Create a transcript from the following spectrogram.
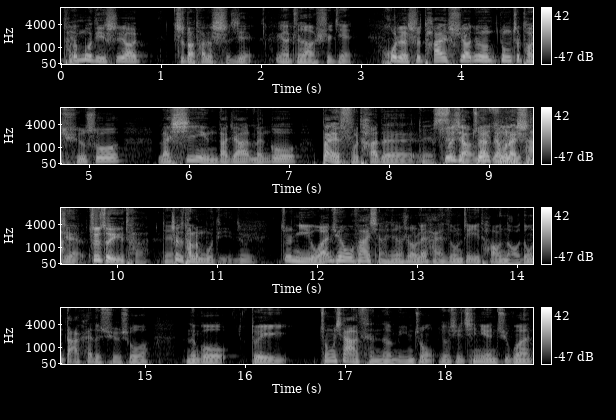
他的目的是要指导他的实践，要指导实践，或者是他需要用用这套学说来吸引大家能够拜服他的思想，追然然后来实践，追随于他，这是他的目的。就就是你完全无法想象说雷海宗这一套脑洞大开的学说，能够对中下层的民众，尤其青年军官，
